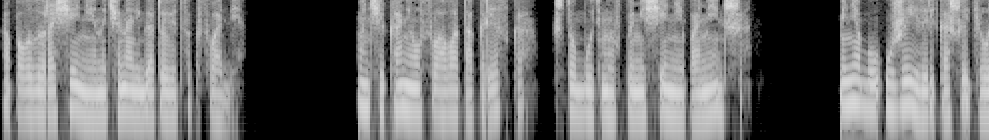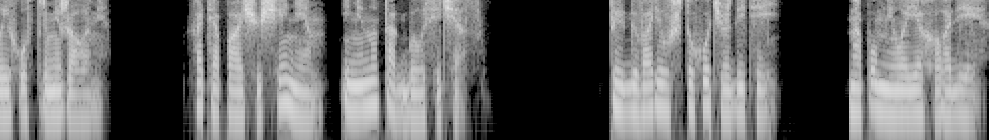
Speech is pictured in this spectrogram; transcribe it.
а по возвращении начинать готовиться к свадьбе. Он чеканил слова так резко, что, будь мы в помещении поменьше, меня бы уже изрикошетило их острыми жалами. Хотя по ощущениям именно так было сейчас. «Ты говорил, что хочешь детей», — напомнила я холодея.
